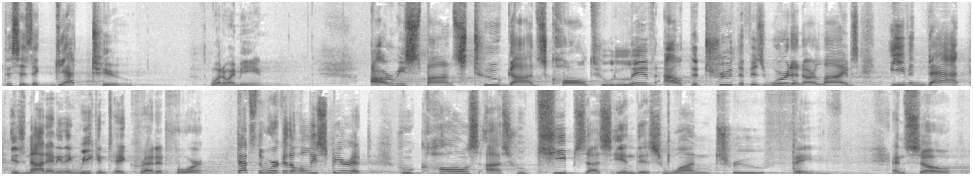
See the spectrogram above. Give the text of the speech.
this is a get to. What do I mean? Our response to God's call to live out the truth of His Word in our lives even that is not anything we can take credit for. That's the work of the Holy Spirit who calls us, who keeps us in this one true faith. And so,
